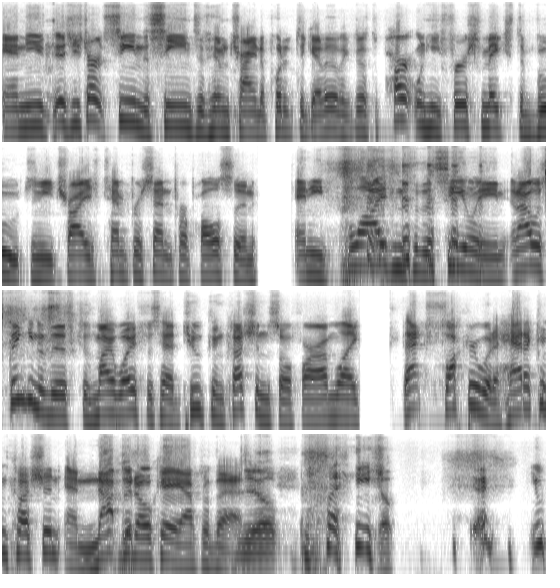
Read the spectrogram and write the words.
And you, as you start seeing the scenes of him trying to put it together, like there's the part when he first makes the boots and he tries 10% propulsion and he flies into the ceiling. And I was thinking of this because my wife has had two concussions so far. I'm like, that fucker would have had a concussion and not been okay after that. Yep. Like, Yep. you,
